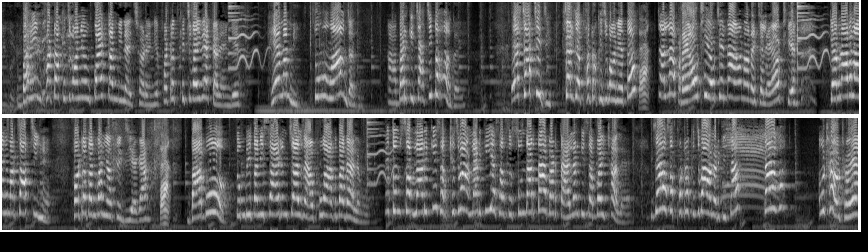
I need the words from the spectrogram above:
बहन फ़ोटो खिंचवाने में कोई कमी नहीं छोड़ेंगे फ़ोटो खिंचवाइबे करेंगे। हे मम्मी तुम वहाँ जल्दी। आ बड़की चाची कहाँ गए ए चाची जी चल जा फ़ोटो खिंचवाने तो। चलना पड़ेगा उठिए उठिए ना होना नहीं चलेगा उठिए। कैमरा वाला हमारी चाची है। फ़ोटो तन बढ़िया से लीजिएगा बाबू तुम भी तनी साइड में चल जाओ फुआ के बगल में। ये तुम सब लड़की सब खिंचवाओ लड़की है सबसे सुंदरता बढ़ता है लड़की सब बैठल है। जाओ सब फ़ोटो खिंचवाओ लड़की सब। तब उठो उठो है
